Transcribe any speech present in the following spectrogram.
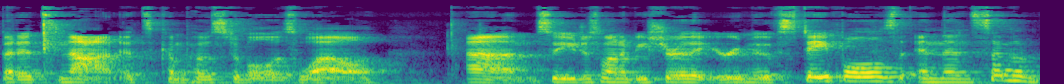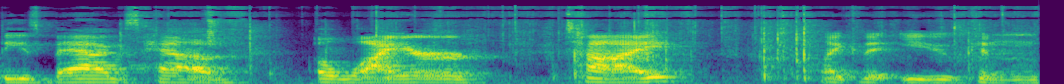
but it's not. It's compostable as well. Um, so you just want to be sure that you remove staples. And then some of these bags have a wire tie, like that you can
